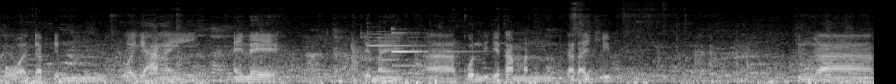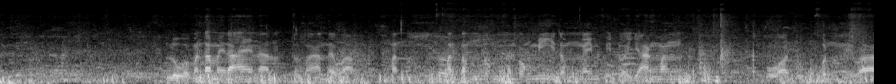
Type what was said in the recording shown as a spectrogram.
เพราะว่าจะเป็นตัวอย่างให้ให้เล่ใช่ไหมอ่าคนที่จะทำมันก็ได้คิดถึงจะ รู้ว่ามันทำไม่ได้นะตัวนั้นแต่ว่ามันมันต้องต้องต้องมีต้องไงมันเป็นตัวอย่างมั่งเพราะว่าทุกคนเลยว่า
